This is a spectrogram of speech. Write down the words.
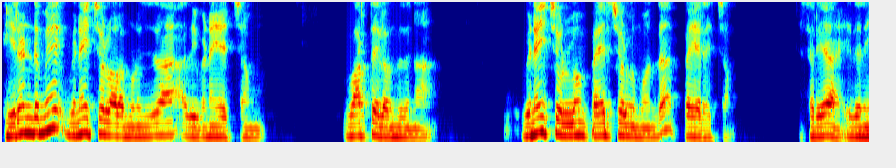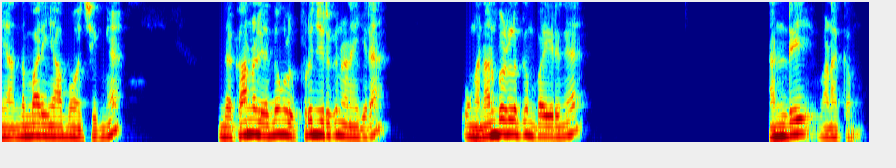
இரண்டுமே வினைச்சொல்லால் முடிஞ்சுதான் அது வினையச்சம். வார்த்தையில் வந்ததுன்னா வினைச்சொல்லும் பெயர் சொல்லும் வந்த பெயரச்சம். சரியா? இதை நீ அந்த மாதிரி ஞாபகம் வச்சுக்கோங்க. இந்த காணொலி வந்து உங்களுக்கு புரிஞ்சிருக்குன்னு நினைக்கிறேன். உங்கள் நண்பர்களுக்கும் பகிருங்க. நன்றி வணக்கம்.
